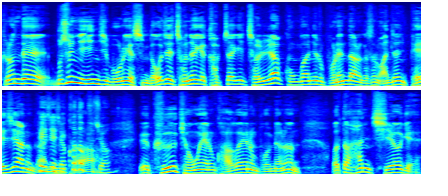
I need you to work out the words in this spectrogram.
그런데 무슨 일인지 모르겠습니다. 어제 저녁에 갑자기 전략 공관위로 보낸다는 것은 완전히 배제하는 거 배제죠. 아닙니까? 컷오프죠. 그 경우에는 과거에는 보면은 어떤 한 지역의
